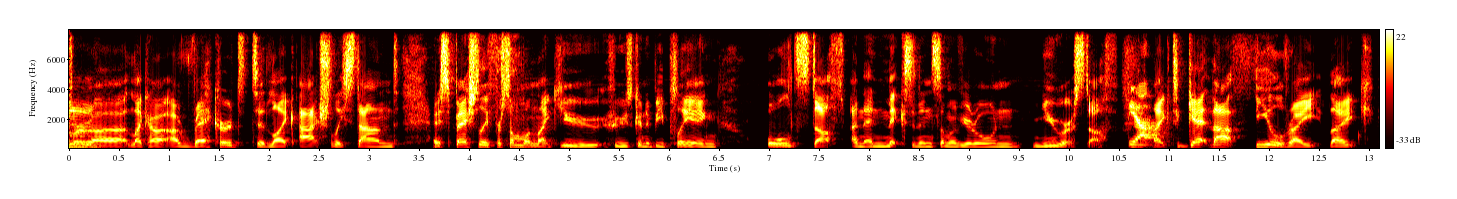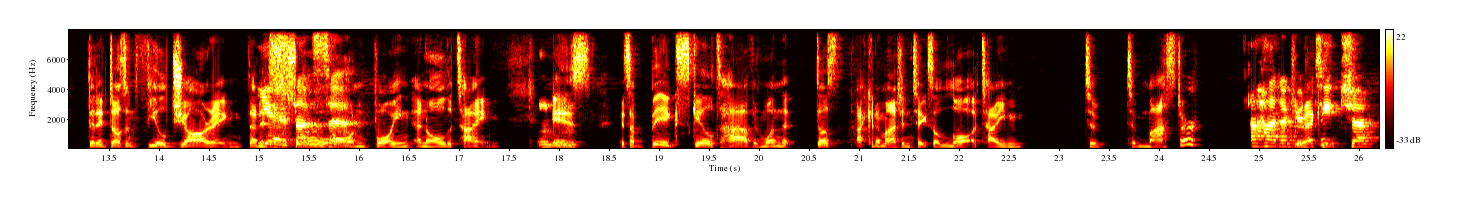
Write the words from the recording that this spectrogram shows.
for uh, like a, a record to like actually stand, and especially for someone like you who's going to be playing old stuff and then mixing in some of your own newer stuff. Yeah. like to get that feel right, like that it doesn't feel jarring, that Yeah, it's so it. on point and all the time Mm-hmm. is it's a big skill to have and one that does I can imagine takes a lot of time to to master. I had a good teacher.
